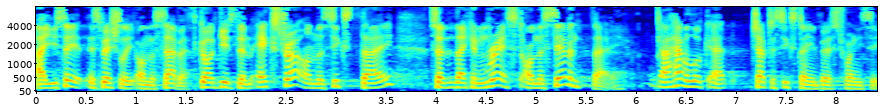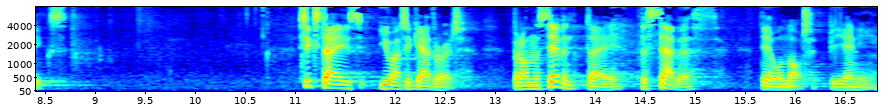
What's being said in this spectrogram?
Uh, you see it especially on the Sabbath. God gives them extra on the sixth day so that they can rest on the seventh day. Uh, have a look at chapter 16, verse 26. Six days you are to gather it, but on the seventh day, the Sabbath, there will not be any.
